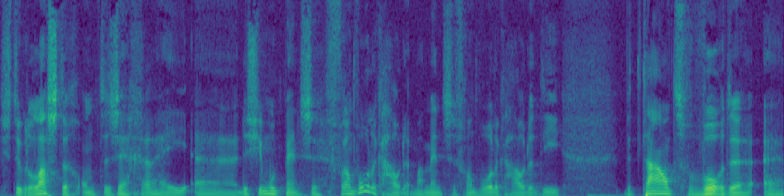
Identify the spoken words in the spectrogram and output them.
is natuurlijk lastig om te zeggen. Hey, uh, dus je moet mensen verantwoordelijk houden, maar mensen verantwoordelijk houden die betaald worden, uh,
